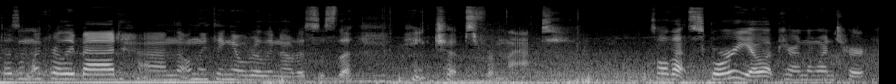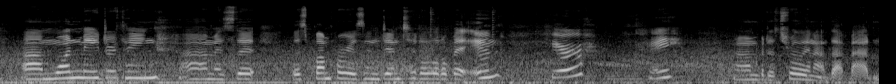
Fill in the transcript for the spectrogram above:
Doesn't look really bad. Um, the only thing you'll really notice is the paint chips from that. It's all that scoria up here in the winter. Um, one major thing um, is that this bumper is indented a little bit in here, okay? Um, but it's really not that bad.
